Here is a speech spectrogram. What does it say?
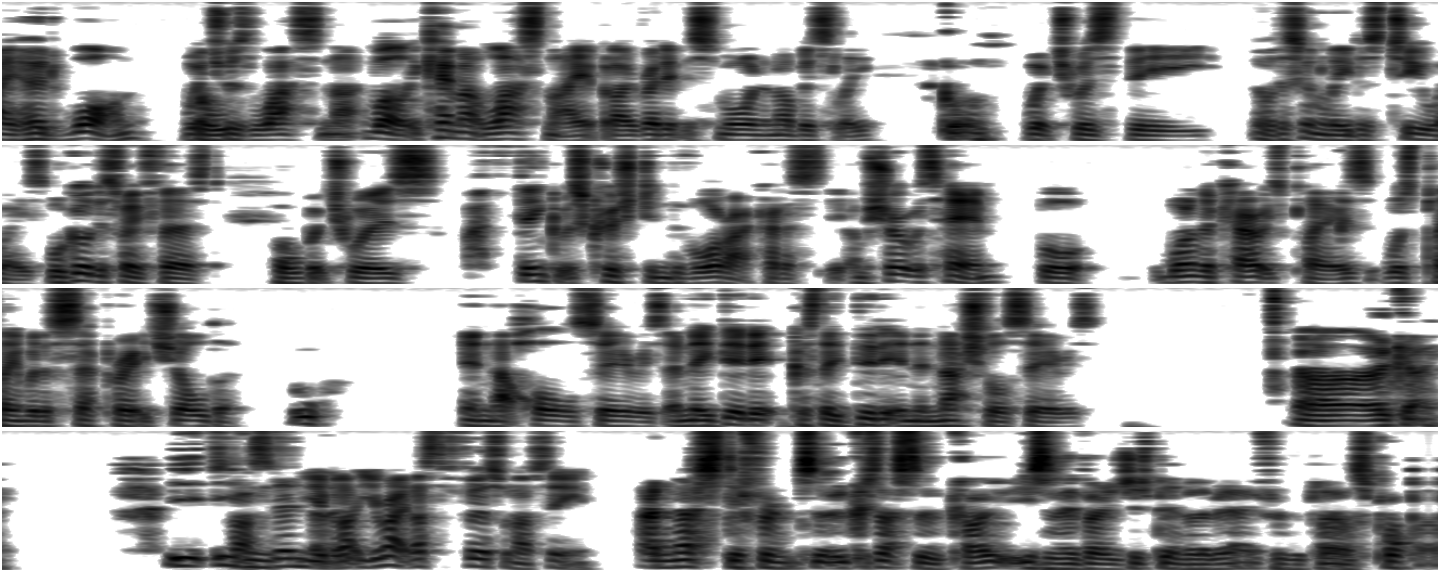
I heard one, which Oh. was last night. Well, it came out last night, but I read it this morning, obviously. Go on. Which was the oh, this is going to lead us two ways. We'll go this way first. Oh. Which was I think it was Christian Dvorak. Had a, I'm sure it was him, but one of the character players was playing with a separated shoulder Ooh. in that whole series, and they did it because they did it in the Nashville series. Uh, okay. Even then, yeah, though- but you're right. That's the first one I've seen. and that's different because that's the Coyotes and they've only just been eliminated from the playoffs proper.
